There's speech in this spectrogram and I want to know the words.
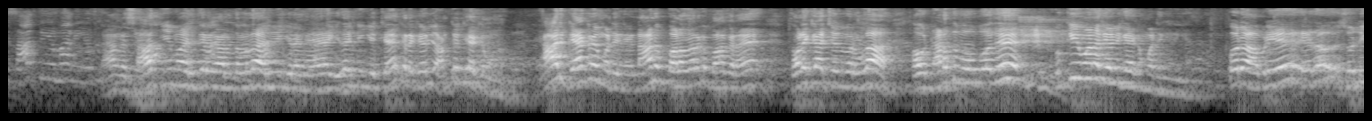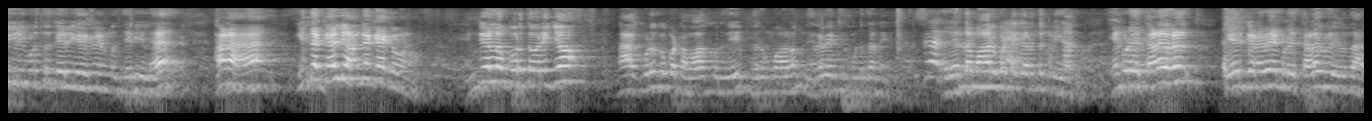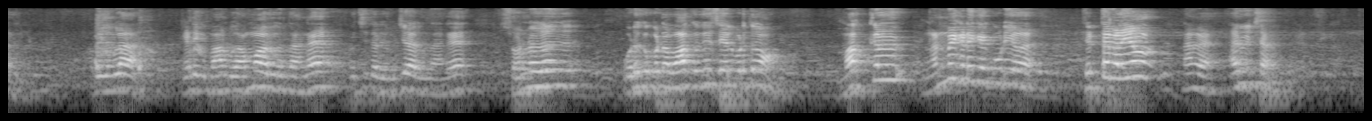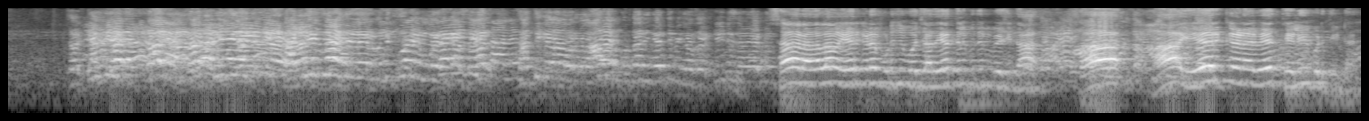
சாத்தியமா நாங்கள் சாத்தியமாக இருக்கிற காலத்தில் தான் அறிவிக்கிறோங்க. இதை நீங்கள் கேட்குற கேள்வி அங்கே கேட்கணும். யாரும் கேட்கவே மாட்டேங்கிறீங்க நானும் பல தடவை பார்க்குறேன். தொலைக்காட்சி நிருபர்களாக அவர் நடந்து போகும்போது முக்கியமான கேள்வி கேட்க மாட்டேங்கிறீங்க. ஒரு அப்படியே ஏதோ சொல்லிக்கிளி கொடுத்து கேள்வி கேட்குறேன்னு நமக்கு தெரியல. ஆனால் இந்த கேள்வி அங்கே கேட்க வேணும். எங்களை பொறுத்த வரைக்கும் நான் கொடுக்கப்பட்ட வாக்குறுதி பெரும்பாலும் நிறைவேற்றி கொண்டு தான் அதில் எந்த மாறுபட்ட கருத்து கிடையாது. எங்களுடைய தலைவர்கள் ஏற்கனவே எங்களுடைய தலைவர்கள் இருந்தார்கள். புரியுதுங்களா? இன்னைக்கு மாண்பு அம்மா இருந்தாங்க உச்சித்தலை எம்ஜிஆர் இருந்தாங்க. சொன்னது கொடுக்கப்பட்ட வாக்குறுதியை செயல்படுத்தினோம் மக்கள் நன்மை கிடைக்கக்கூடிய திட்டங்களையும் நாங்கள் அறிவிச்சாங்க. சார் அதெல்லாம் ஏற்கனவே முடிஞ்சு போச்சு. அதை ஏன் திருப்பி திருப்பி பேசிட்டான். சார் நான் ஏற்கனவே தெளிவுபடுத்திட்டேன்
